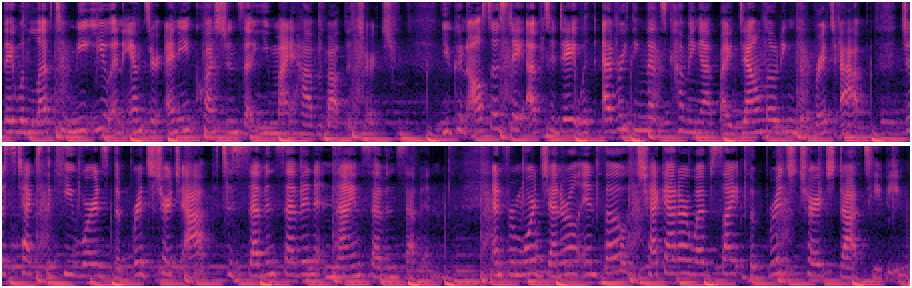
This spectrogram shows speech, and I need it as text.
They would love to meet you and answer any questions that you might have about the church. You can also stay up to date with everything that's coming up by downloading the Bridge app. Just text the keywords the Bridge Church app to 77977. And for more general info, check out our website, thebridgechurch.tv.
